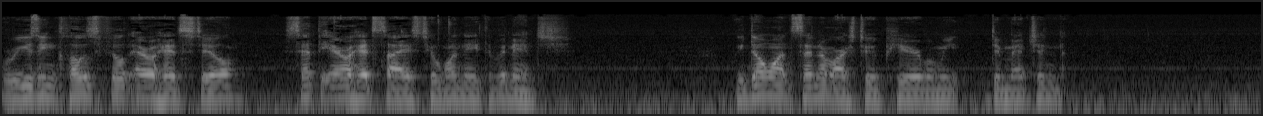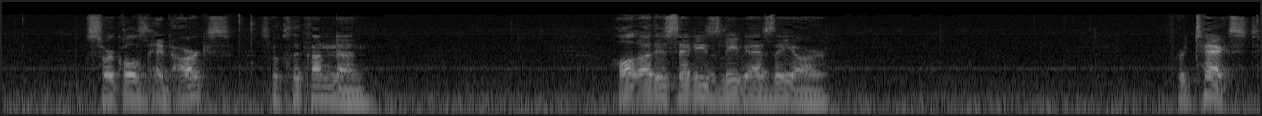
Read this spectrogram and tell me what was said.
We're using closed filled arrowhead still. Set the arrowhead size to 1 8th of an inch. We don't want center marks to appear when we dimension circles and arcs, so click on None. All other settings leave as they are. For text,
